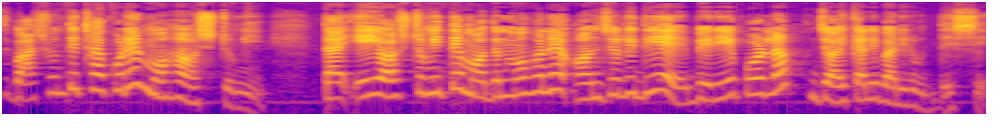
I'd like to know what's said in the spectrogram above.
বাসন্তী ঠাকুরের মহা অষ্টমী তাই এই অষ্টমীতে মদনমোহনে অঞ্জলি দিয়ে বেরিয়ে পড়লাম জয়কালী বাড়ির উদ্দেশ্যে।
